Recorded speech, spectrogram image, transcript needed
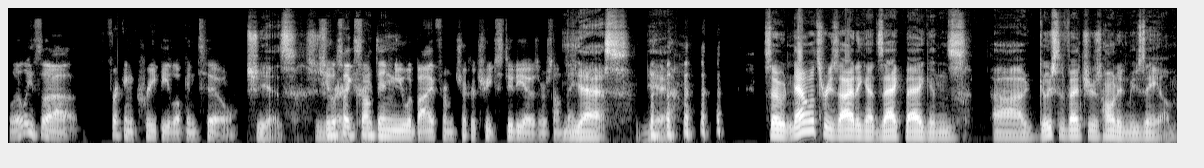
Lily's uh freaking creepy looking too. She is. She's she looks like something you would buy from Trick or Treat Studios or something. Yes. Yeah. so now it's residing at Zak Bagans' uh, Ghost Adventures Haunted Museum.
